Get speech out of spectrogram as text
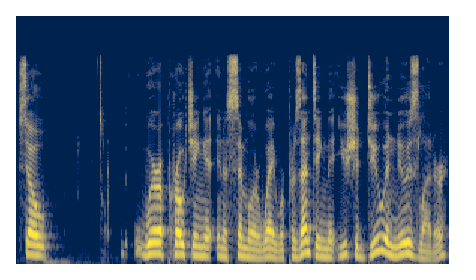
So we're approaching it in a similar way. We're presenting that you should do a newsletter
